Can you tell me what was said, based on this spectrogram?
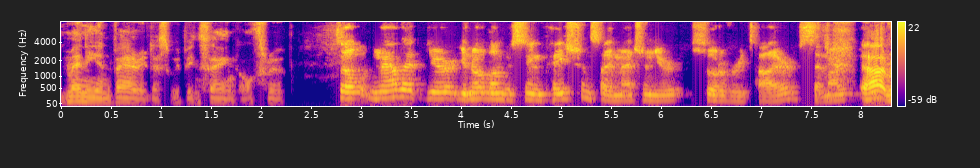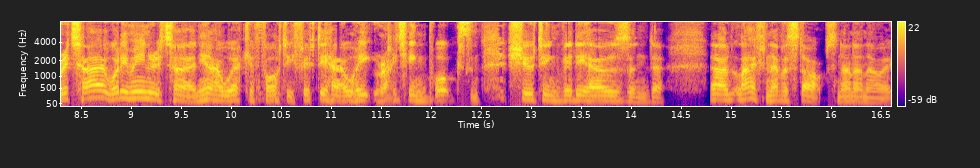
many and varied as we've been saying all through So now that you're you're no longer seeing patients, I imagine you're sort of retired, semi. Uh, retire? What do you mean retire? You know, I work a 40, 50 hour week writing books and shooting videos, and uh, uh, life never stops. No, no, no. Uh,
